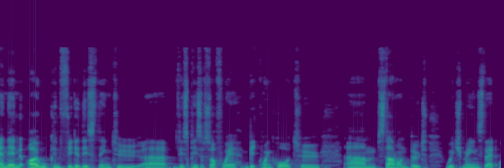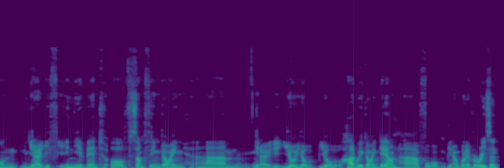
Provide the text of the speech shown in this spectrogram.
and then I will configure this thing to uh, this piece of software, Bitcoin Core, to um, start on boot, which means that on you know if in the event of something going, um, you know your your your hardware going down uh, for you know whatever reason,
